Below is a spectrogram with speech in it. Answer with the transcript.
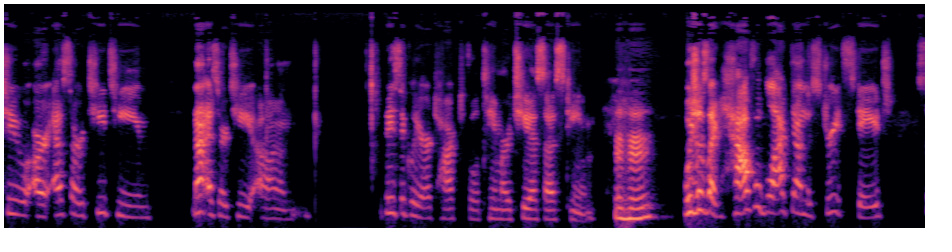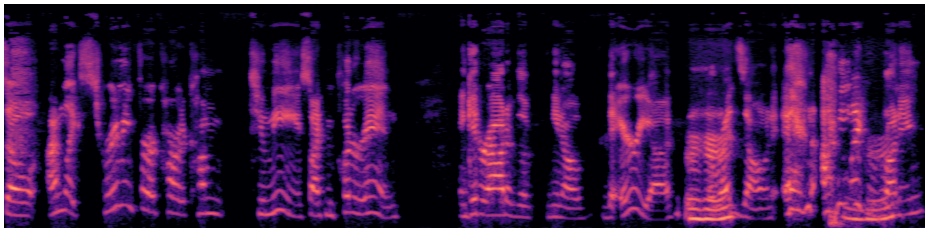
to our SRT team, not SRT, um, basically our tactical team, our TSS team, Mhm. which is like half a block down the street stage. So I'm like screaming for a car to come to me so I can put her in and get her out of the, you know, the area, the Mhm. red zone. And I'm like Mhm. running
